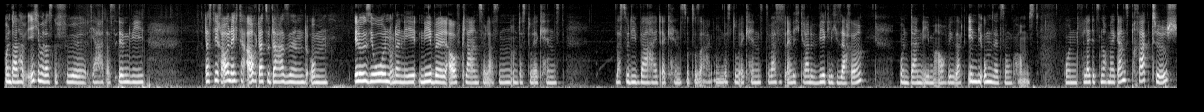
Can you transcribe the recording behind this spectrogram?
und dann habe ich immer das Gefühl, ja, dass irgendwie, dass die Rauhnächte auch dazu da sind, um Illusionen oder ne Nebel aufklaren zu lassen und dass du erkennst, dass du die Wahrheit erkennst sozusagen, dass du erkennst, was ist eigentlich gerade wirklich Sache und dann eben auch, wie gesagt, in die Umsetzung kommst. Und vielleicht jetzt nochmal ganz praktisch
